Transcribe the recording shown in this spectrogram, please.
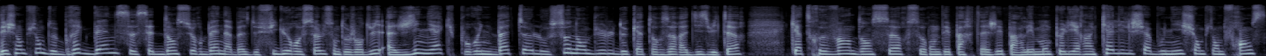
Des champions de breakdance, cette danse urbaine à base de figures au sol sont aujourd'hui à Gignac pour une battle au sonambule de 14h à 18h. 80 danseurs seront départagés par les Montpelliérains Khalil Chabouni, champion de France,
